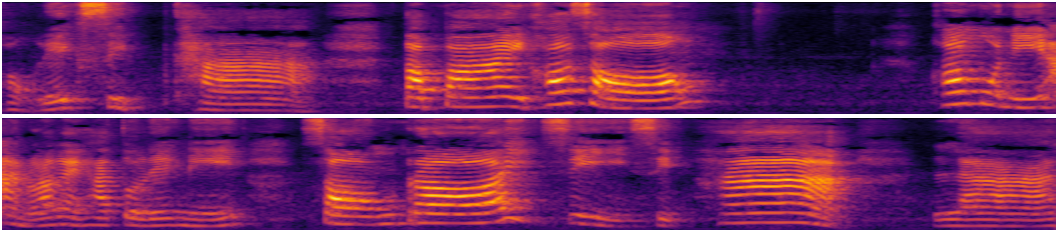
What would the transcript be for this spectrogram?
ของเลข 10 ค่ะ ต่อไปข้อ 2 ข้อมูลนี้อ่านว่าไงคะตัวเลขนี้ 245 ล้าน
